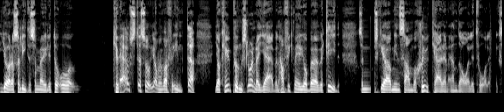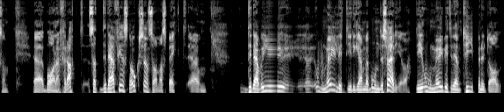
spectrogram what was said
göra så lite som möjligt och, och krävs det så, ja men varför inte? Jag kan ju pungslå den där jäveln, han fick mig att jobba övertid. Så nu ska jag minsann vara sjuk här en, en dag eller två. Liksom. Eh, bara för att. Så att det där finns nog också en sån aspekt. Eh, det där var ju eh, omöjligt i det gamla bondesverige. Va? Det är omöjligt i den typen av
